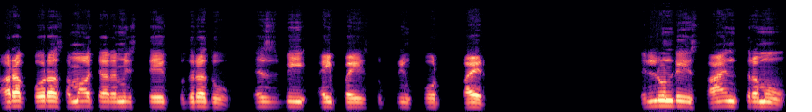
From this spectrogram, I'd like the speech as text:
అరకోర సమాచారం ఇస్తే కుదరదు. ఎస్బీఐపై సుప్రీంకోర్టు ఫైర్. ఎల్లుండి సాయంత్రము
